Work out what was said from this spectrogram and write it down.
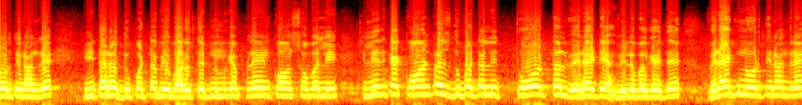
ನೋಡ್ತೀರಾ ಅಂದ್ರೆ ಈ ತರ ದುಪಟ್ಟ ಬಿ ಬರುತ್ತೆ. ನಿಮಗೆ ಪ್ಲೇನ್ ಕಾನ್ಸೋಬಲ್ಲಿ ಇಲ್ಲಿ ಇದಕ್ಕೆ ಕಾಂಟ್ರಾಸ್ಟ್ ದುಪಟ್ಟಲ್ಲಿ ಟೋಟಲ್ ವೆರೈಟಿ ಅವೈಲೇಬಲ್ ಐತೆ ವೆರೈಟಿ ನೋಡ್ತೀರಾ ಅಂದ್ರೆ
